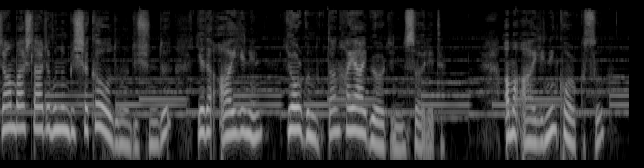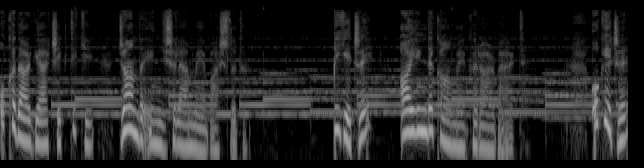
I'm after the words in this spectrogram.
Can başlarda bunun bir şaka olduğunu düşündü ya da ailenin yorgunluktan hayal gördüğünü söyledi. Ama ailenin korkusu o kadar gerçekti ki Can da endişelenmeye başladı. Bir gece Aylin'de kalmaya karar verdi. O gece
